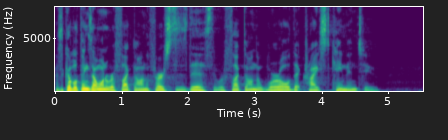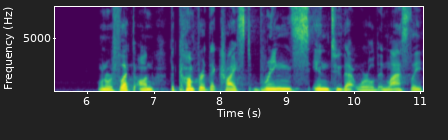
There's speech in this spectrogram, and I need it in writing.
There's a couple things I want to reflect on. The first is this to reflect on the world that Christ came into. I want to reflect on the comfort that Christ brings into that world. And lastly,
